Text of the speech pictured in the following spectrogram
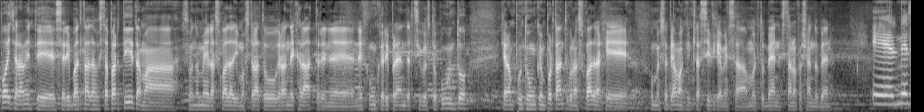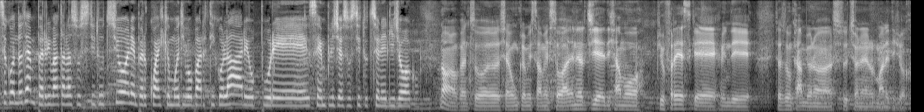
Poi chiaramente si è ribaltata questa partita, ma secondo me la squadra ha dimostrato grande carattere nel, comunque riprendersi questo punto, che era un punto comunque importante con una squadra che, come sappiamo, anche in classifica è messa molto bene, stanno facendo bene. E nel secondo tempo è arrivata la sostituzione per qualche motivo particolare oppure semplice sostituzione di gioco? No, no penso sia comunque mi sta messo energie diciamo, più fresche, quindi sia stato un cambio, una sostituzione normale di gioco.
